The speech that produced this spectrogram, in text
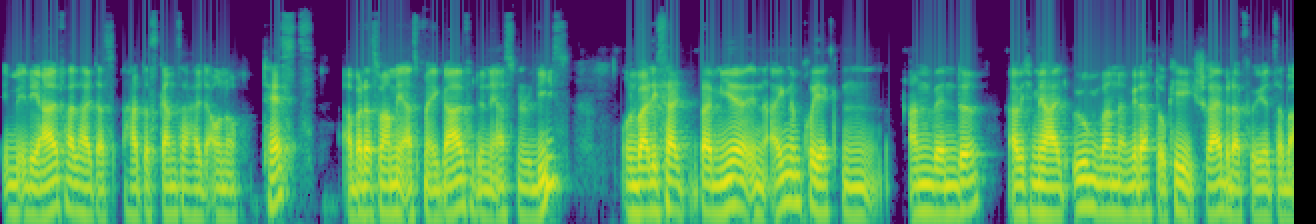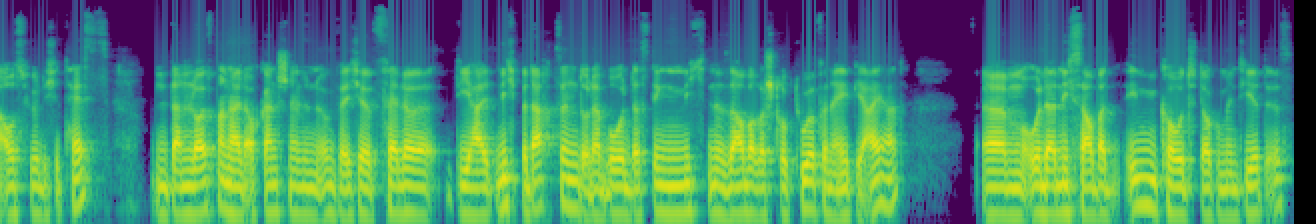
im Idealfall halt das, hat das Ganze halt auch noch Tests, aber das war mir erstmal egal für den ersten Release. Und weil ich es halt bei mir in eigenen Projekten anwende, habe ich mir halt irgendwann dann gedacht, okay, ich schreibe dafür jetzt aber ausführliche Tests. Und dann läuft man halt auch ganz schnell in irgendwelche Fälle, die halt nicht bedacht sind oder wo das Ding nicht eine saubere Struktur für eine API hat ähm, oder nicht sauber in Code dokumentiert ist.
